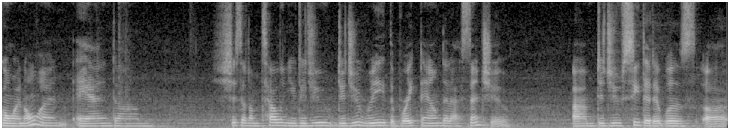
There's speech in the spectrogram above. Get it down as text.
going on, and um, she said, "I'm telling you, did you did you read the breakdown that I sent you? Um, did you see that it was uh,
